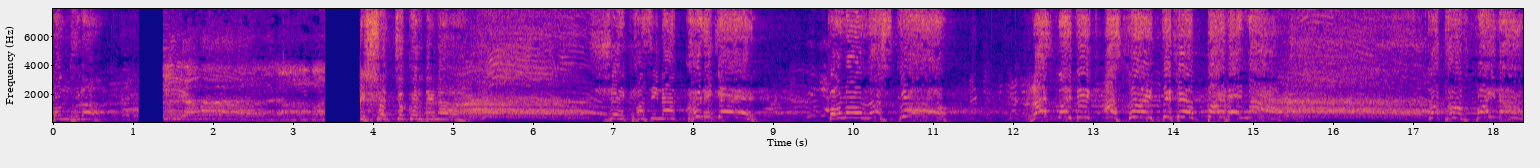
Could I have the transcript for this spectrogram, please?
বন্ধুরা, সহ্য করবে না। শেখ হাসিনা খুনিকে কোন রাষ্ট্র, রাজনৈতিক আশ্রয় দিতে পারবে না। কথা ফাইনাল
